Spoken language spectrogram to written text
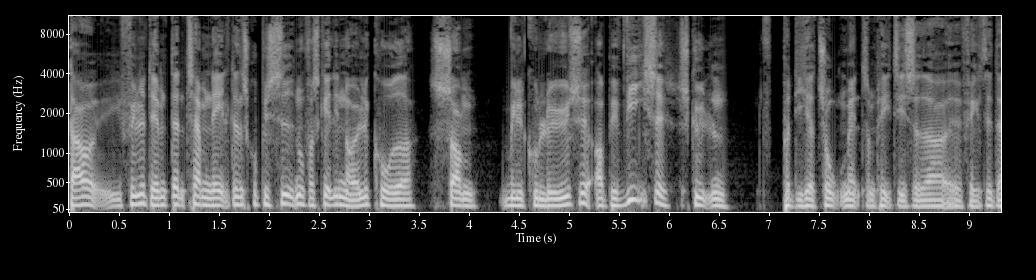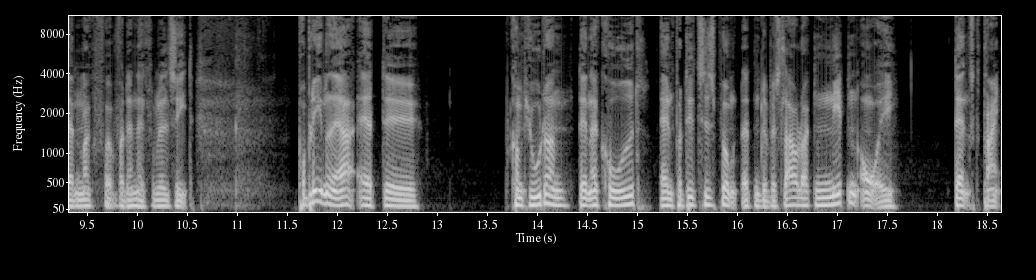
der jo ifølge dem, den terminal, den skulle besidde nogle forskellige nøglekoder, som ville kunne løse og bevise skylden på de her to mænd, som PT sidder øh, fængslet i Danmark for, for den her kriminalitet. Problemet er, at øh, computeren, den er kodet af en på det tidspunkt, at den blev beslaglagt 19-årig dansk dreng.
